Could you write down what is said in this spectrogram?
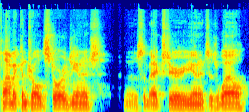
climate controlled storage units, uh, some exterior units as well.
